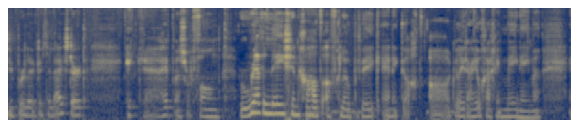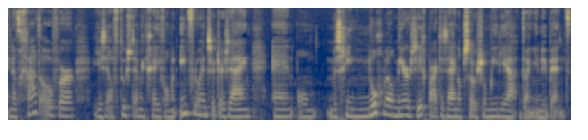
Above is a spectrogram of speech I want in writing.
Super leuk dat je luistert. Ik uh, heb een soort van revelation gehad afgelopen week en ik dacht, oh, ik wil je daar heel graag in meenemen. En dat gaat over jezelf toestemming geven om een influencer te zijn en om misschien nog wel meer zichtbaar te zijn op social media dan je nu bent.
